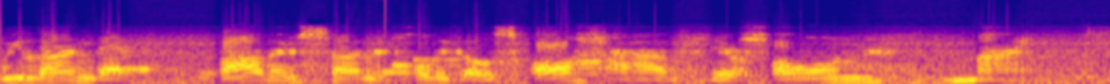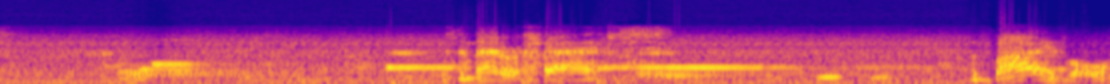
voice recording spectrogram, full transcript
we learn that Father, Son, and Holy Ghost all have their own minds. As a matter of fact, the Bible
